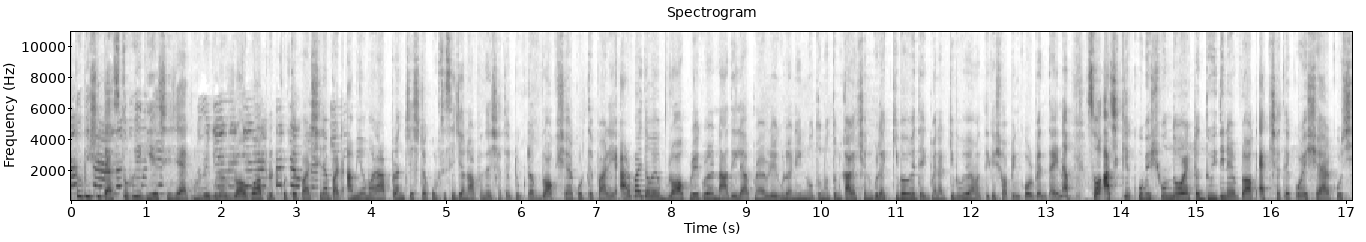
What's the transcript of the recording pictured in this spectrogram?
এত বেশি ব্যস্ত হয়ে গিয়েছি যে এখন রেগুলার ব্লগও আপলোড করতে পারছি না বাট আমি আমার আপ্রাণ চেষ্টা করতেছি যেন আপনাদের সাথে টুকটাক ব্লগ শেয়ার করতে পারি। আর বাই দ্য ব্লগ রেগুলার না দিলে আপনারা রেগুলারলি নতুন নতুন কালেকশনগুলো কীভাবে দেখবেন আর কীভাবে আমার থেকে শপিং করবেন, তাই না? সো আজকে খুবই সুন্দর একটা দুই দিনের ব্লগ একসাথে করে শেয়ার করছি।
